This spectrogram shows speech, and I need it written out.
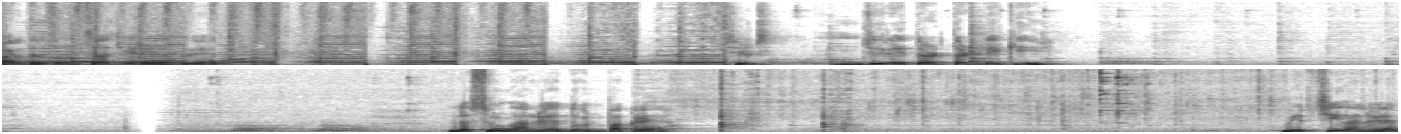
अर्धा चमचा जिरे घालूयात. शिड जिरे तडतडले की. लसूण घालूयात दोन पाकळ्या. मिरची घालूयात.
